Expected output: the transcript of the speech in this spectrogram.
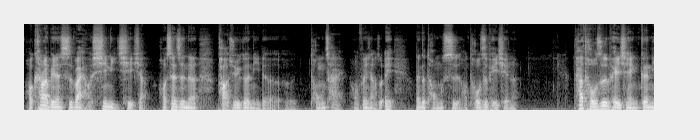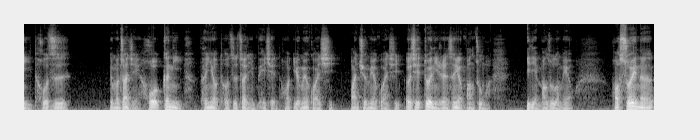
好，看到别人失败，好，心里窃笑，好，甚至呢跑去跟你的同才，好，分享说，哎，那个同事，好，投资赔钱了，他投资赔钱跟你投资有没有赚钱，或跟你朋友投资赚钱赔钱，好，有没有关系？完全没有关系，而且对你人生有帮助吗？一点帮助都没有，好，所以呢。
